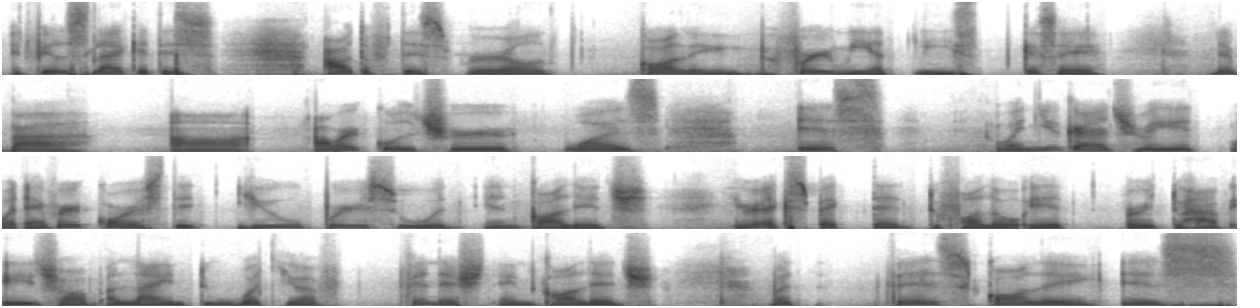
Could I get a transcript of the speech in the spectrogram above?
it feels like it is out of this world calling for me at least kasi 'di ba uh, our culture was is when you graduate, whatever course that you pursued in college, you're expected to follow it or to have a job aligned to what you have finished in college. But this calling is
